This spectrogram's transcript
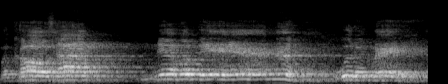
Because I've never been with a man.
